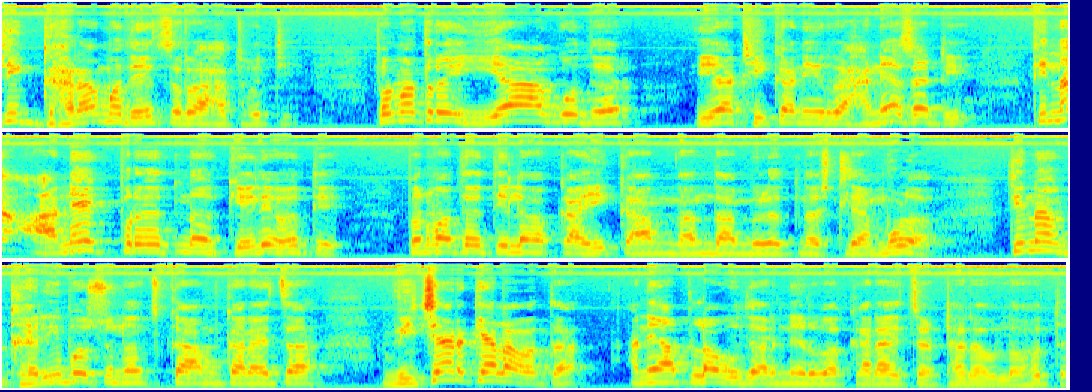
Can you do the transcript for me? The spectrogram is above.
ती घरामध्येच राहत होती. पण मात्र या अगोदर या ठिकाणी राहण्यासाठी तिनं अनेक प्रयत्न केले होते. पण मात्र तिला काही काम धंदा मिळत नसल्यामुळं तिनं घरी बसूनच काम करायचा विचार केला होता आणि आपला उदरनिर्वाह करायचं ठरवलं होतं.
